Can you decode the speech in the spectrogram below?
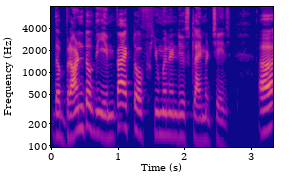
the brunt of the impact of human-induced climate change. Uh,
